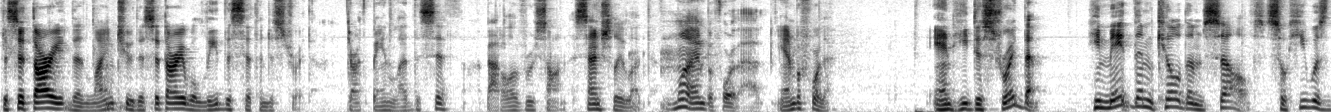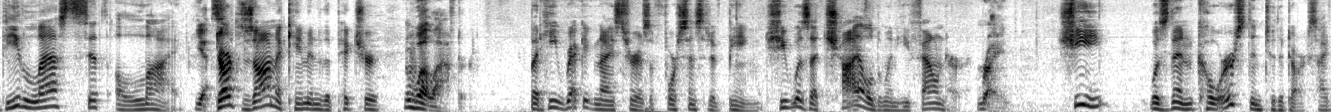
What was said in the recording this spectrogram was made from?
The Sithari, then line two, the Sithari will lead the Sith and destroy them. Darth Bane led the Sith on the Battle of Ruusan, essentially led them, Well, and before that. and before that, and he destroyed them. He made them kill themselves. So he was the last Sith alive. Yes. Darth Zannah came into the picture Well after. but he recognized her as a force sensitive being. She was a child when he found her. Right. She was then coerced into the dark side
